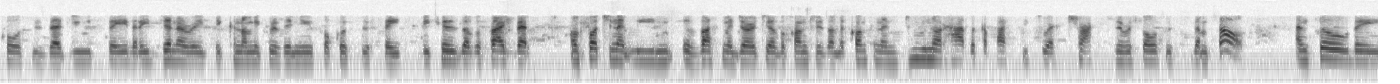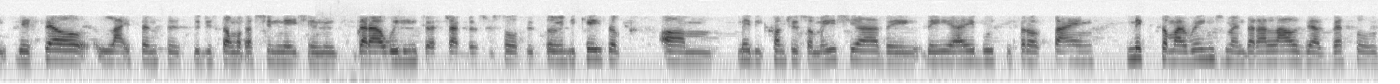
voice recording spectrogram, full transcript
course, is that you would say that it generates economic revenue for coastal states because of the fact that Unfortunately, a vast majority of the countries on the continent do not have the capacity to extract the resources themselves. And so they, they sell licenses to somewhat upstream nations that are willing to extract those resources. So in the case of um, maybe countries from Asia, they, they are able to sort of sign, make some arrangement that allows their vessels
